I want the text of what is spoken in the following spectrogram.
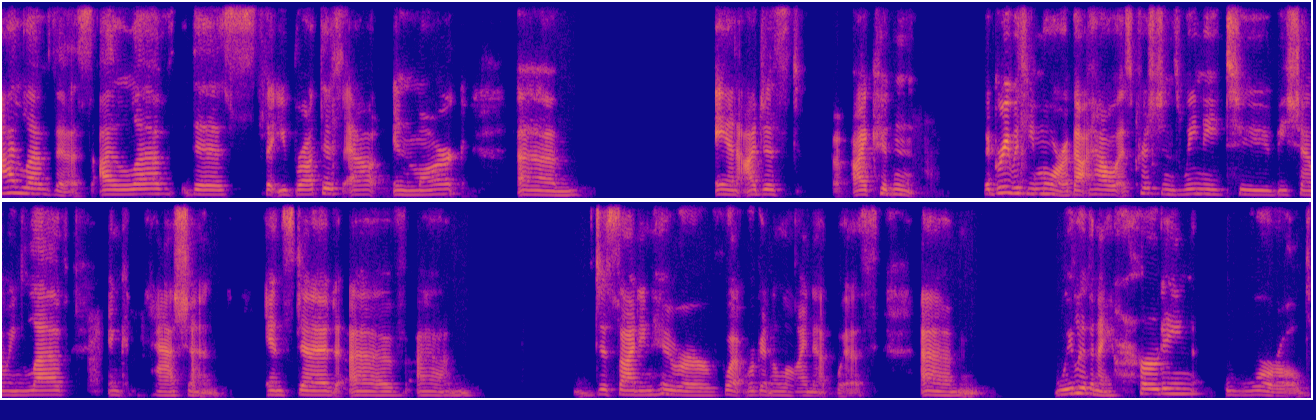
I love this. I love this that you brought this out in Mark. Um, and I just, I couldn't agree with you more about how, as Christians, we need to be showing love and compassion instead of um, deciding who or what we're going to line up with. Um, we live in a hurting world.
